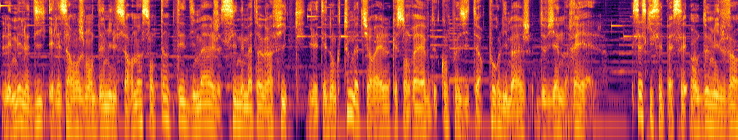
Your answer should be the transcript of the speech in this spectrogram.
Les mélodies et les arrangements d'Émile Sornin sont teintés d'images cinématographiques. Il était donc tout naturel que son rêve de compositeur pour l'image devienne réel. C'est ce qui s'est passé en 2020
